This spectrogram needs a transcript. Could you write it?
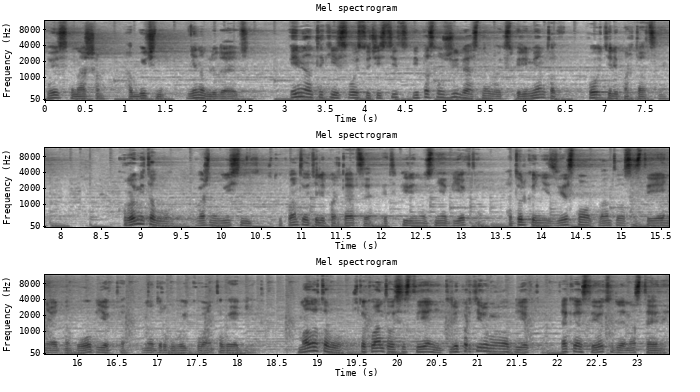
то есть в нашем, обычном, не наблюдаются. Именно такие свойства частиц и послужили основой экспериментов по телепортации. Кроме того, важно выяснить, что квантовая телепортация – это перенос не объекта, а только неизвестного квантового состояния одного объекта на другой квантовый объект. Мало того, что квантовое состояние телепортируемого объекта так и остается для нас тайной.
